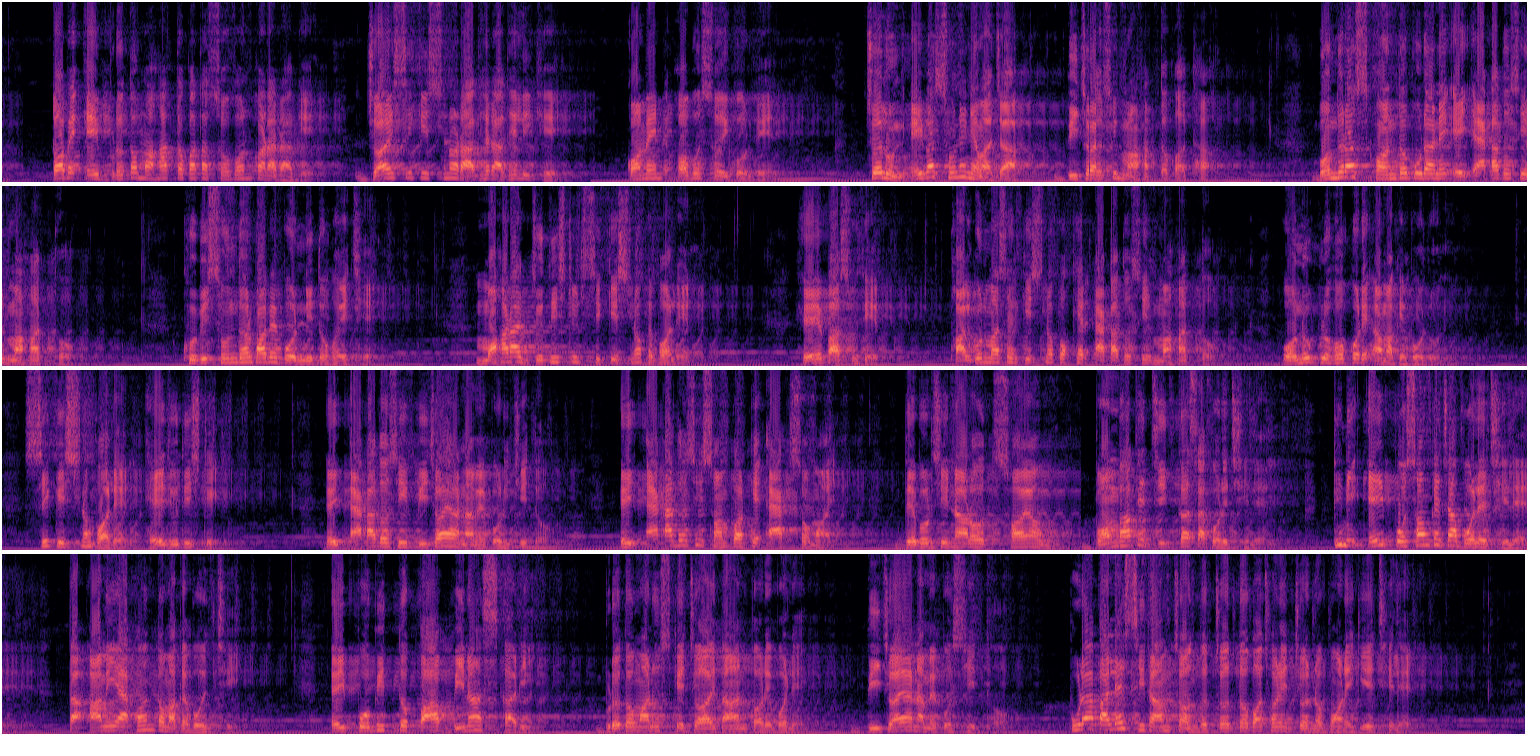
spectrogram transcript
তবে এই ব্রত মাহাত্ম কথা করার আগে জয় শ্রীকৃষ্ণ রাধে রাধে লিখে কমেন্ট অবশ্যই করবেন। চলুন, এইবার শুনে নেওয়া যাক বিজয়সী মাহাত্ম কথা বন্ধুরা, স্কন্দ পুরাণে এই একাদশীর মাহাত্ম খুবই সুন্দরভাবে বর্ণিত হয়েছে। মহারাজ যুধিষ্ঠির শ্রীকৃষ্ণকে বলেন, হে বাসুদেব, ফাল্গুন মাসের কৃষ্ণপক্ষের একাদশীর মাহাত্ম অনুগ্রহ করে আমাকে বলুন। শ্রীকৃষ্ণ বলেন, হে যুধিষ্ঠির, এই একাদশী বিজয়া নামে পরিচিত। এই একাদশী সম্পর্কে এক সময় দেবর্ষি নারদ স্বয়ং ব্রহ্মাকে জিজ্ঞাসা করেছিলেন। তিনি এই প্রসঙ্গে যা বলেছিলেন, তা আমি এখন তোমাকে বলছি। এই পবিত্র পাপ বিনাশকারী ব্রত মানুষকে জয় দান করে বলে বিজয়া নামে প্রসিদ্ধ। পুরাকালে শ্রীরামচন্দ্র চোদ্দ বছরের জন্য বনে গিয়েছিলেন।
